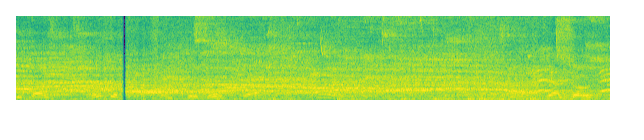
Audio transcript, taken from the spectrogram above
because they're good. Yeah. Yeah, so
